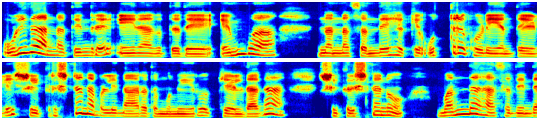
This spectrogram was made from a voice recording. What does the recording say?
ಉಳಿದ ಅನ್ನ ತಿಂದರೆ ಏನಾಗುತ್ತದೆ? ಎಂಬ ನನ್ನ ಸಂದೇಹಕ್ಕೆ ಉತ್ತರ ಕೊಡಿ ಅಂತ ಹೇಳಿ ಶ್ರೀಕೃಷ್ಣನ ಬಳಿ ನಾರದ ಮುನಿಯರು ಕೇಳಿದಾಗ ಶ್ರೀಕೃಷ್ಣನು ಮಂದಹಾಸದಿಂದ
